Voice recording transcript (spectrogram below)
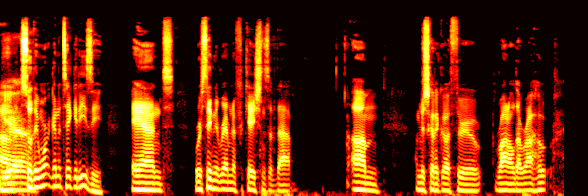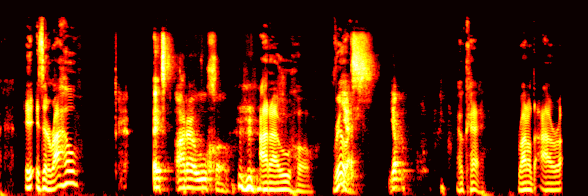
Uh, Yeah. So they weren't going to take it easy, and we're seeing the ramifications of that. Um, I'm just going to go through Ronald Araujo. Is it Araujo? It's Araujo. Araujo. Really? Yes. Yep. Okay. Ronald Ara-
